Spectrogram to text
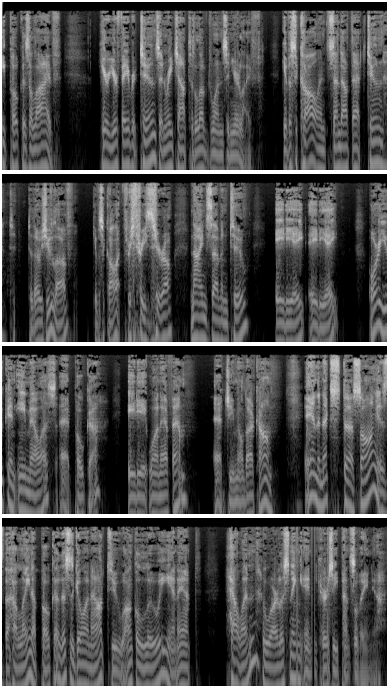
Keep polkas alive. Hear your favorite tunes and reach out to the loved ones in your life. Give us a call and send out that tune to those you love. Give us a call at 330-972-8888 or you can email us at polka881fm at gmail.com. And the next uh, song is the Helena Polka. This is going out to Uncle Louie and Aunt Helen, who are listening in Kersey, Pennsylvania.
